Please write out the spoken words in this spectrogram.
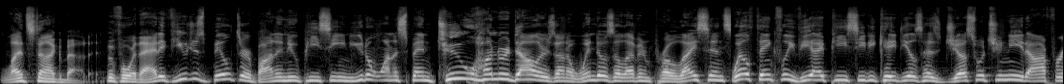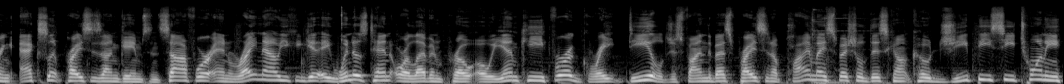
Let's talk about it. Before that, if you just built or bought a new PC and you don't want to spend $200 on a Windows 11 Pro license, well, thankfully, VIP CDK Deals has just what you need, offering excellent prices on games and software. And right now, you can get a Windows 10 or 11 Pro OEM key for a great deal. Just find the best price and apply my special discount code GPC20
